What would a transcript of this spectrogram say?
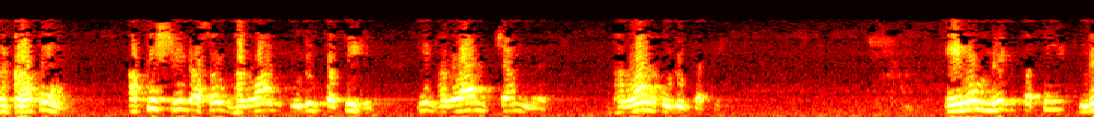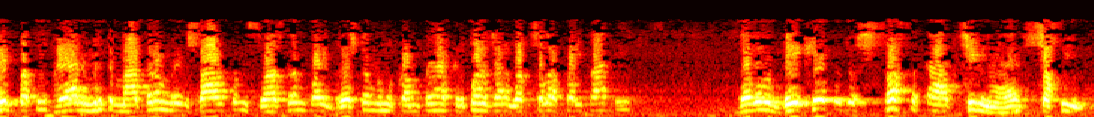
तो कहते हैं अपिश्रीद असौ भगवान उडुपति ये भगवान चंद्र, भगवान उडुपति। एवं मृगपति मृगपति भयान मृत मातरम मृग सावतम स्वास्थ्यम परिभ्रष्टम अनुकंपया कृपण जन वत्सल परिपाती जब वो देखे तो जो शस्त्र का चिन्ह है शशि में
